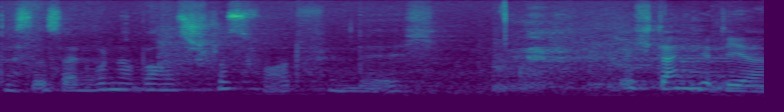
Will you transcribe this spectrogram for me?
Das ist ein wunderbares Schlusswort, finde ich. Ich danke dir.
